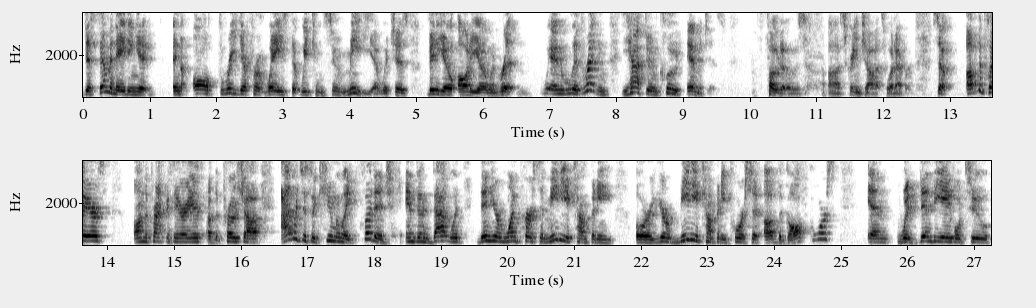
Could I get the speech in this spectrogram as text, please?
disseminating it in all three different ways that we consume media, which is video, audio, and written. And with written, you have to include images, photos, uh, screenshots, whatever. So of the players, on the practice areas of the pro shop i would just accumulate footage and then that would then your one person media company or your media company portion of the golf course and would then be able to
